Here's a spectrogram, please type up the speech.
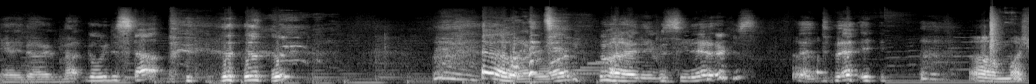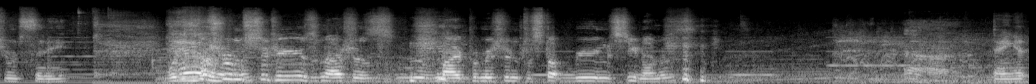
and I'm not going to stop. Hello, everyone. My name is C Nanners. And today, Oh, Mushroom City. When Hell. Mushroom City is in ashes, with my permission to stop being SeaNanners. ah, Dang it,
